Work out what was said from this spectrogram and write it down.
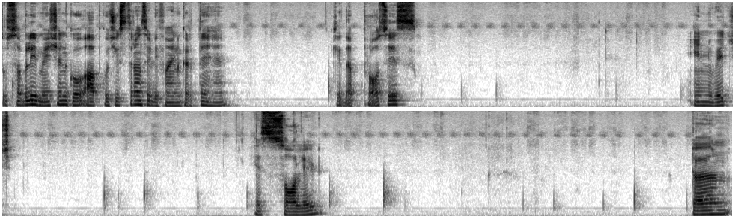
तो सब्लिमेशन को आप कुछ इस तरह से डिफाइन करते हैं कि the process in which a solid turn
